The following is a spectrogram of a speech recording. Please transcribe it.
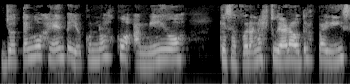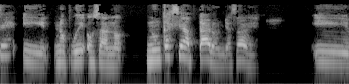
yo tengo gente, yo conozco amigos que se fueron a estudiar a otros países y no pude, o sea, no, nunca se adaptaron, ya sabes. Y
